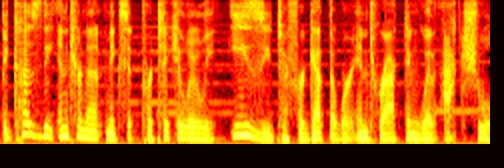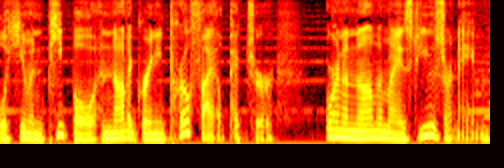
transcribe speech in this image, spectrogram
Because the internet makes it particularly easy to forget that we're interacting with actual human people and not a grainy profile picture or an anonymized username.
